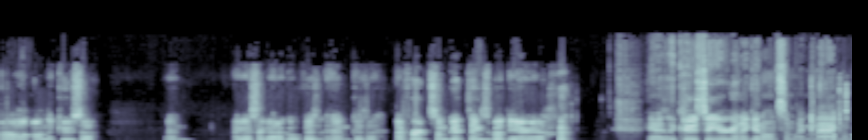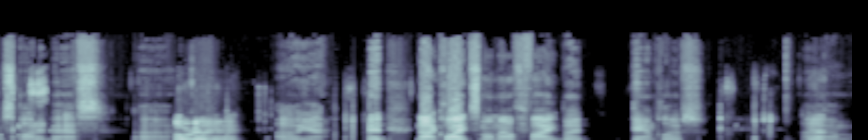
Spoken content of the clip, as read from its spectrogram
uh, on the Coosa, and I guess I gotta go visit him because I've heard some good things about the area. yeah, the Coosa, you're gonna get on some like Magnum spotted bass. Uh, oh, really? Eh? Oh yeah, it not quite smallmouth fight, but damn close. Yeah. Um,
